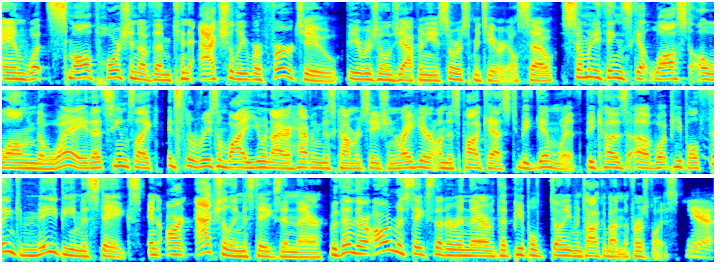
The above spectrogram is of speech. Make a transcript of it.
and what small portion of them can actually refer to the original Japanese source material. So, so many things get lost along the way. That seems like it's the reason why you and I are having this conversation right here on this podcast to begin with, because of what people think may be mistakes and aren't actually mistakes in there. But then there are mistakes that are in there that people don't even talk about in the first place. Yeah,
